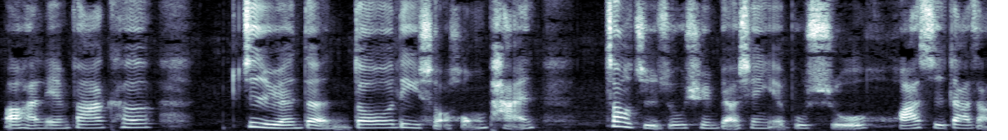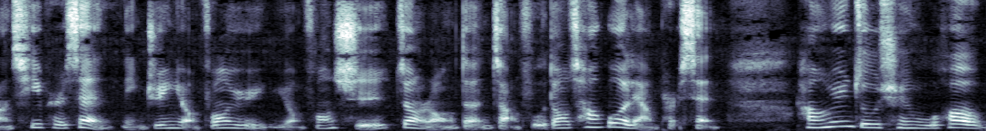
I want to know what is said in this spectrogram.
包含联发科、智源等都力守红盘。造纸族群表现也不俗，华指大涨七 percent，领军永丰余、永丰石、正荣等涨幅都超过两 percent。航运族群午后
